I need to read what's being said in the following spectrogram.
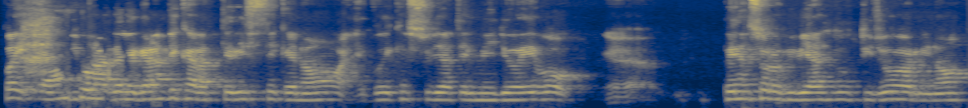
Poi è anche una delle grandi caratteristiche, no? E voi che studiate il Medioevo, eh, penso lo viviate tutti i giorni, no?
